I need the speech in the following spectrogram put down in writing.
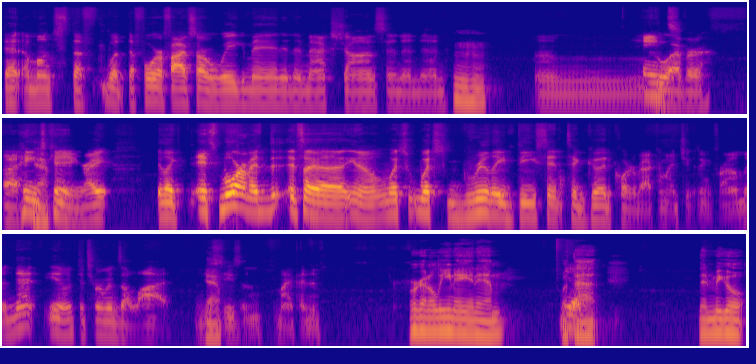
that amongst the what the four or five star Weigman and then Max Johnson and then Mm-hmm. Um, Haynes. whoever uh, Haynes Yeah. King, right? like it's more of a it's a you know which which really decent to good quarterback am I choosing from, and that you know determines a lot in Yeah. the season, in my opinion. We're gonna lean A and M with Yeah. that. Then we go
